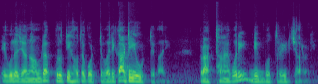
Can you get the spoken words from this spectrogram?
এগুলো যেন আমরা প্রতিহত করতে পারি, কাটিয়ে উঠতে পারি। প্রার্থনা করি দিব্যত্রয়ীর চরণে।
